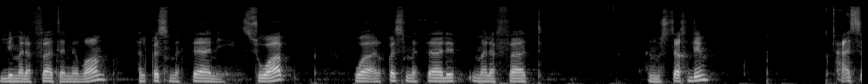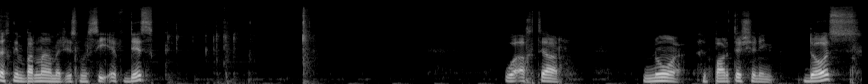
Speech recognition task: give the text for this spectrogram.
لملفات النظام القسم الثاني swap والقسم الثالث ملفات المستخدم. حأستخدم برنامج اسمه cfdisk وأختار نوع ال partitioning DOS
